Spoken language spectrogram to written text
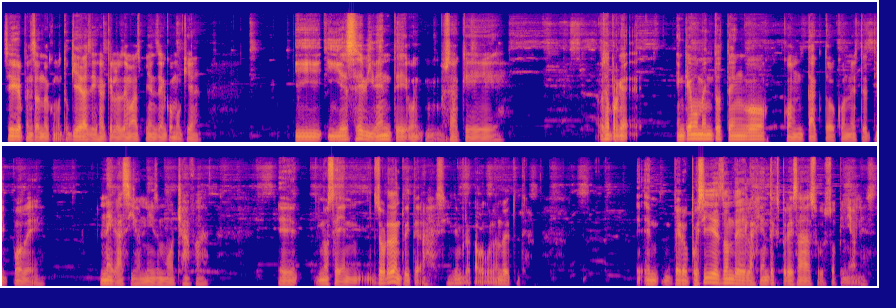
Sigue pensando como tú quieras deja que los demás piensen como quieran. Y, y es evidente, o, o sea, que... O sea, porque ¿en qué momento tengo contacto con este tipo de negacionismo chafa? Eh, no sé, sobre todo en Twitter, ah, siempre acabo hablando de Twitter. pero pues sí es donde la gente expresa sus opiniones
